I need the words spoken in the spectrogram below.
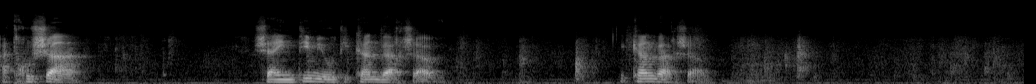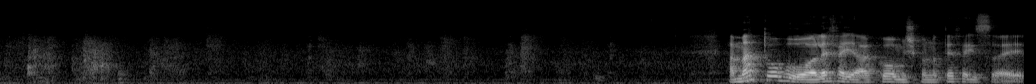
התחושה שהאינטימיות היא כאן ועכשיו. היא כאן ועכשיו. המה טוב הוא אוהליך יעקב משכונותיך ישראל.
